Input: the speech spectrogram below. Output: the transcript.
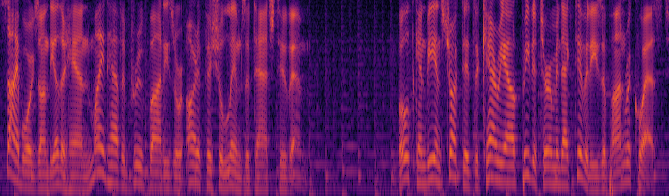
Cyborgs, on the other hand, might have improved bodies or artificial limbs attached to them. Both can be instructed to carry out predetermined activities upon request.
